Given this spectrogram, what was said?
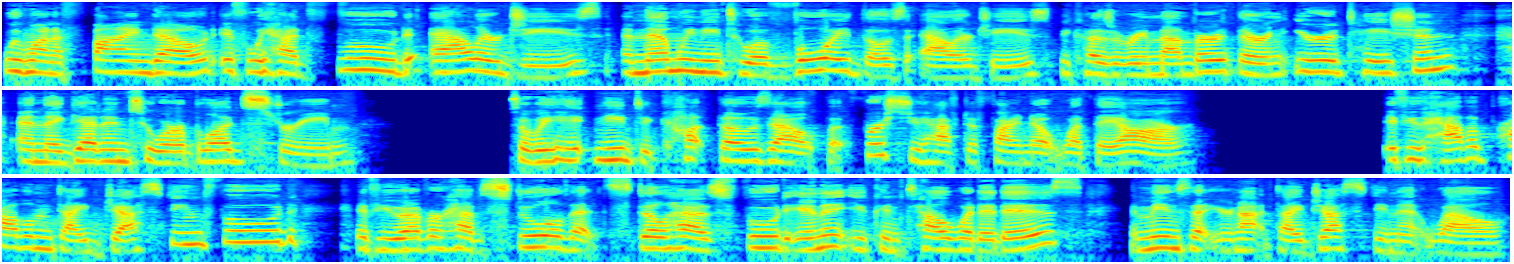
We want to find out if we had food allergies, and then we need to avoid those allergies because remember, they're an irritation and they get into our bloodstream. So we need to cut those out. But first, you have to find out what they are. If you have a problem digesting food, if you ever have stool that still has food in it, you can tell what it is. It means that you're not digesting it well.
